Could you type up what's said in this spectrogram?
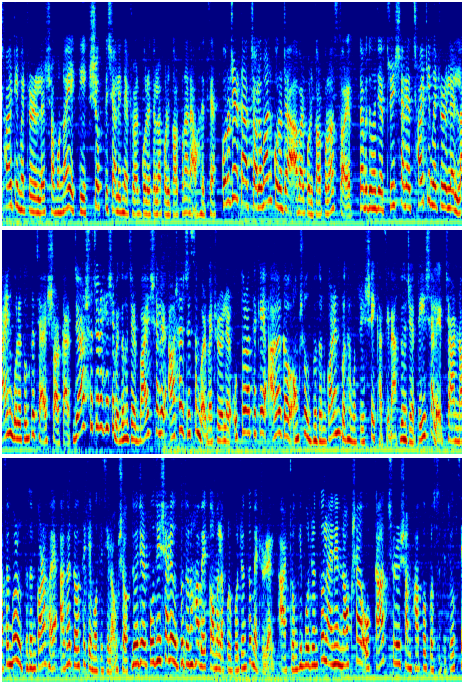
ছয়টি মেট্রো রেলের সমন্বয়ে একটি শক্তিশালী নেটওয়ার্ক গড়ে তোলার পরিকল্পনা নেওয়া হয়েছে। কোনোটির কাজ চলমান, কোনোটা আবার পরিকল্পনা স্তরে। তবে দু হাজার ত্রিশ সালে ছয়টি মেট্রো রেলের লাইন গড়ে তুলতে চায় সরকার, যার সূচনা হিসেবে দু হাজার বাইশ সালের আঠাশ ডিসেম্বর মেট্রো রেলের উত্তরা থেকে আগারগাঁও অংশ উদ্বোধন করেন প্রধানমন্ত্রী শেখ হাসিনা। দু হাজার তেইশ সালের চার নভেম্বর উদ্বোধন করা হয় আগারগাঁও থেকে মতিঝিল অংশ। দু হাজার পঁচিশ সালে উদ্বোধন হবে কমলাপুর পর্যন্ত মেট্রো রেল। আর টঙ্গী পর্যন্ত লাইনের নকশা ও কাজ শুরুর সম্ভাব্য প্রস্তুতি চলছে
